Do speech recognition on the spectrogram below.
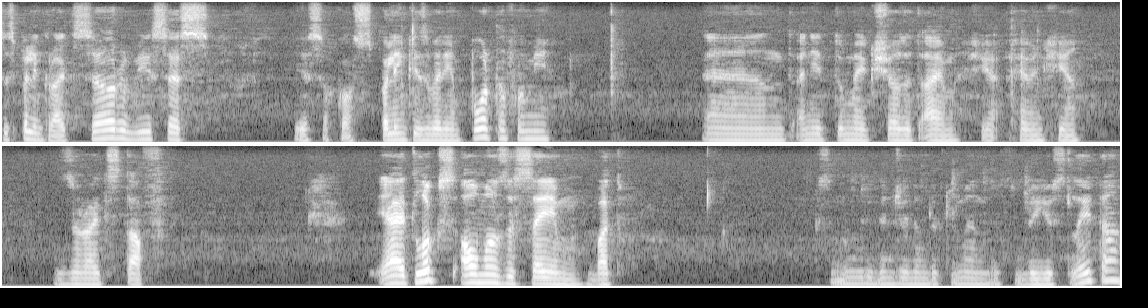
the spelling right? Services. Yes of course spelling is very important for me and I need to make sure that I'm here having here the right stuff. Yeah it looks almost the same but JDOM document will be used later.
